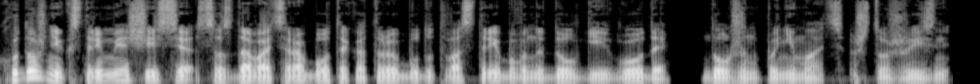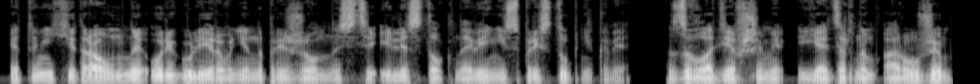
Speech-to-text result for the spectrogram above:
Художник, стремящийся создавать работы, которые будут востребованы долгие годы, должен понимать, что жизнь – это не хитроумное урегулирование напряженности или столкновений с преступниками, завладевшими ядерным оружием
